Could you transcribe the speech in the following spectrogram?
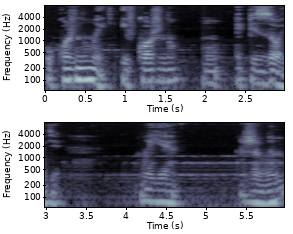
у кожну мить і в кожному епізоді. Ми є живим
